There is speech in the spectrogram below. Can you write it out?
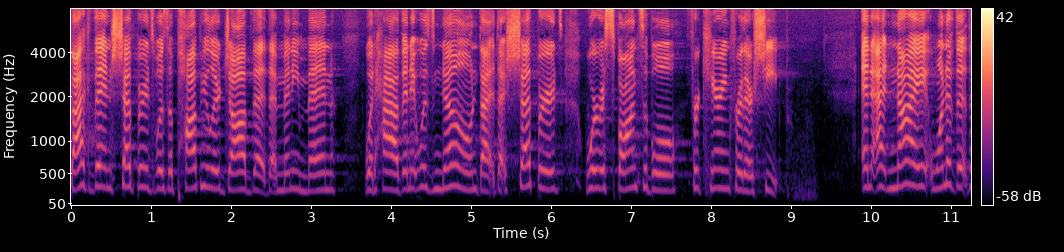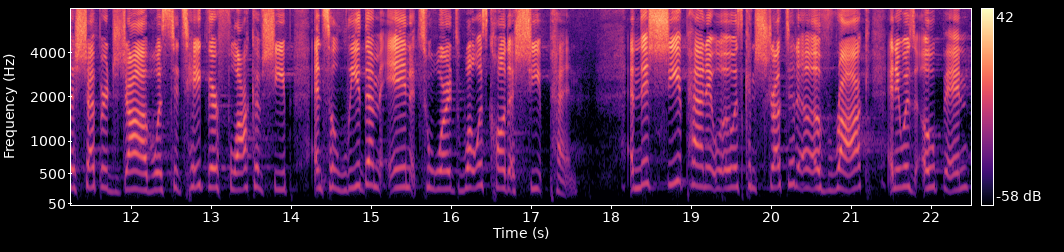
Back then, shepherds was a popular job that, that many men would have. And it was known that, that shepherds were responsible for caring for their sheep. And at night, one of the, the shepherd's job was to take their flock of sheep and to lead them in towards what was called a sheep pen. And this sheep pen, it, was constructed of rock and it was open.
